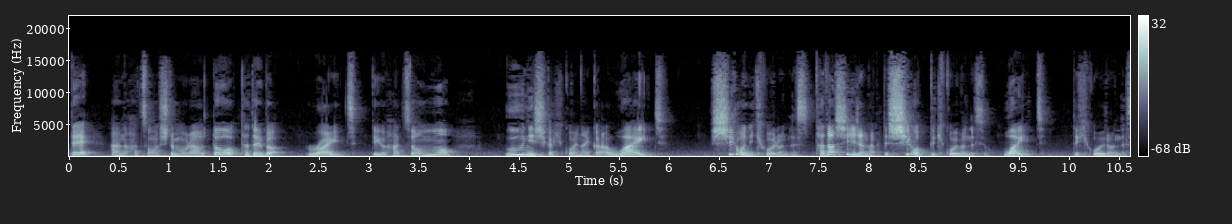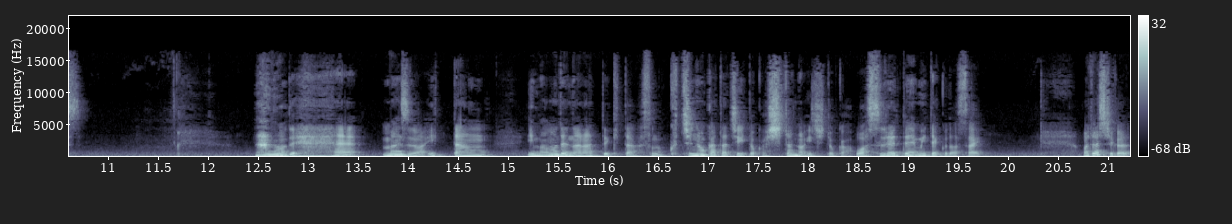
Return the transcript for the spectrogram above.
で、あの、発音してもらうと、例えば、right っていう発音も、うにしか聞こえないから、white 白に聞こえるんです。正しいじゃなくて白って聞こえるんですよ。white って聞こえるんです。なので、まずは一旦今まで習ってきたその口の形とか舌の位置とか忘れてみてください。私が、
